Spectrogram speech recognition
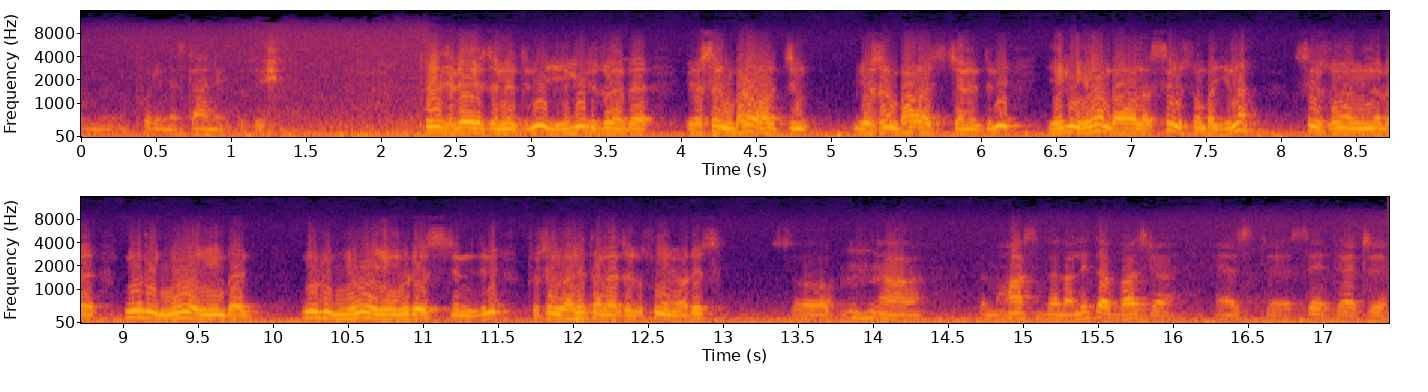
um, put in a standing position. tēnzhilē yōsāne tēne yīgī rīzō yabē yōsān mbārā wā jīn, yōsān bā wā jīchāne tēne yīgī yōn bā wā lā sēn sōmbā yīnā, sēn sōmbā yīnā bē ngūrū nyō yīn bā, ngūrū nyō yīn wūrē sīchāne tēne tōshān lālita nā chakā sōng yō rēs. So, uh, the Mahasiddha Lalita Vajra has uh, said that uh,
